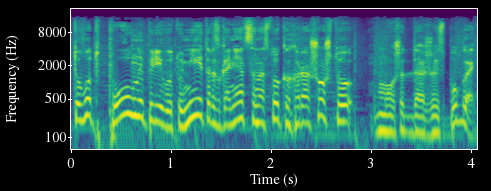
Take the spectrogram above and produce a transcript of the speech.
то вот полный привод умеет разгоняться настолько хорошо, что может даже испугать.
